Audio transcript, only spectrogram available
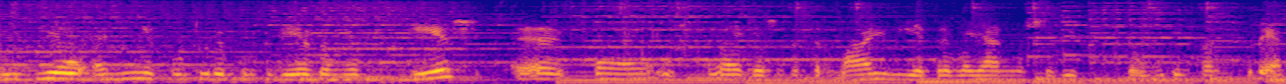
o meu, a minha cultura portuguesa, o meu português, uh, com os colegas de trabalho e a trabalhar no serviço de saúde enquanto puder.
